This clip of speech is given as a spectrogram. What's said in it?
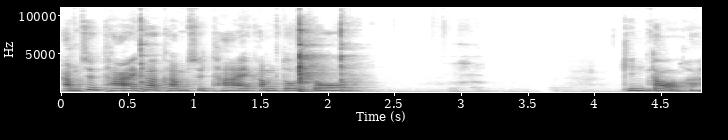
คำสุดท้ายค่ะคำสุดท้ายคำโตโต กินต่อค่ะ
